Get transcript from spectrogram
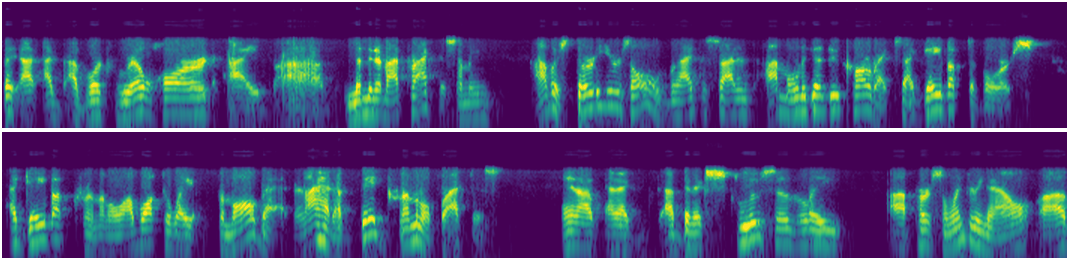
but I, I've, I've worked real hard. I've uh, limited my practice. I mean, I was 30 years old when I decided I'm only going to do car wrecks. I gave up divorce. I gave up criminal. I walked away from all that, and I had a big criminal practice, and I and I, I've been exclusively uh, personal injury now uh,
